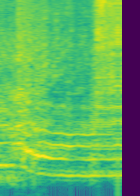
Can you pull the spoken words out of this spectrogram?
Oh.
